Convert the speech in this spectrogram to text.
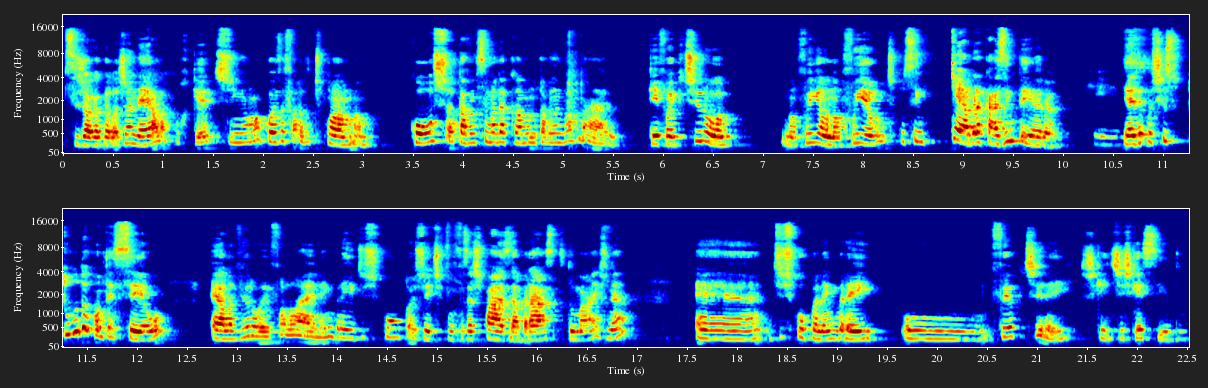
Se joga pela janela, porque tinha uma coisa fora do tipo, uma colcha tava em cima da cama, não tava do armário. Quem foi que tirou? Não fui eu, não fui eu. Tipo assim, quebra a casa inteira. Que. E aí, depois que isso tudo aconteceu, ela virou e falou: Ai, lembrei, desculpa, gente, fui fazer as pazes, abraço e tudo mais, né? É, desculpa, lembrei. O... Fui eu que tirei, esque- tinha esquecido.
